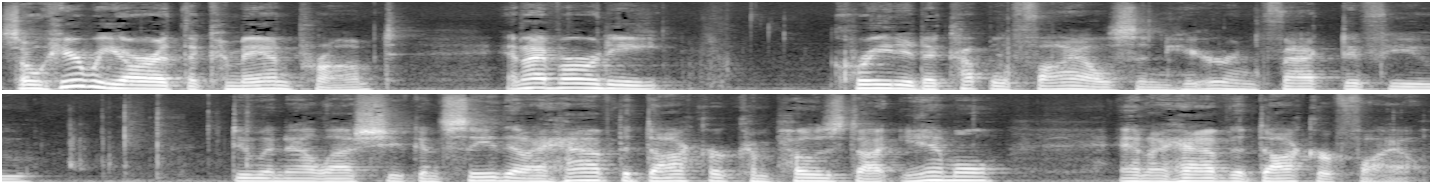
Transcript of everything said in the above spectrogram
So here we are at the command prompt, and I've already created a couple of files in here. In fact, if you do an ls, you can see that I have the docker compose.yaml and I have the docker file.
